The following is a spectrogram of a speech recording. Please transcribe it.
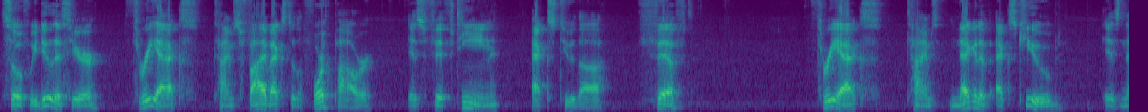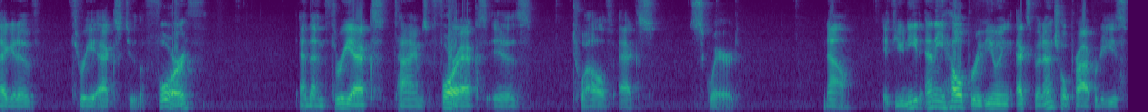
So if we do this here, 3x times 5x to the fourth power is 15x to the fifth. 3x times negative x cubed is negative 3x to the fourth. And then 3x times 4x is 12x squared. Now, if you need any help reviewing exponential properties,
